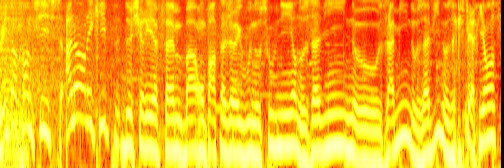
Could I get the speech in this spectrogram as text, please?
8h36. Alors l'équipe de Chéri FM, bah on partage avec vous nos souvenirs, nos avis, nos amis, nos avis, nos expériences.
